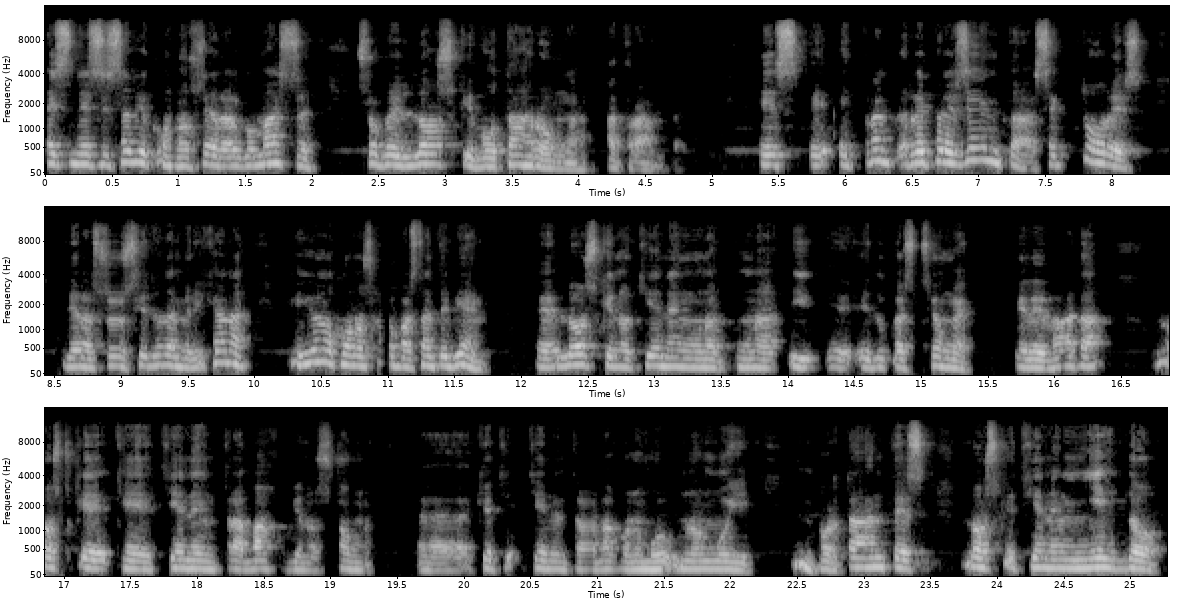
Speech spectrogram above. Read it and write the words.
es necesario conocer algo más sobre los que votaron a Trump. es, Trump representa sectores de la sociedad americana que yo no conozco bastante bien. los que no tienen una, una educación elevada, los que, que, tienen trabajo que no son, que tienen trabajo no muy, no muy importantes, los que tienen miedo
